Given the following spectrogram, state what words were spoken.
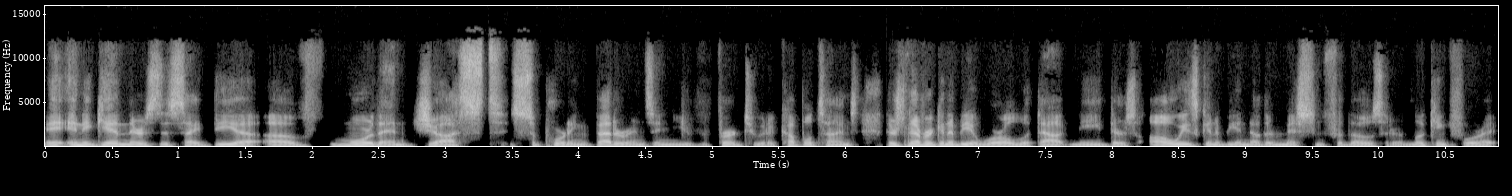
And, again there's this idea of more than just supporting veterans and you've referred to it a couple times there's never going to be a world without need. There's always going to be another mission for those that are looking for it.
